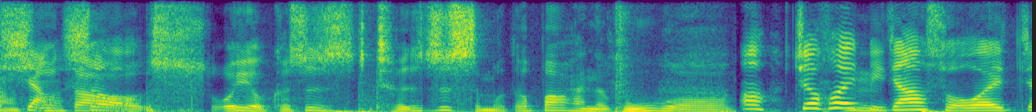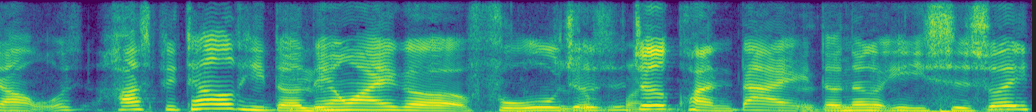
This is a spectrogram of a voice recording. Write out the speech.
享受所有，可是可是是什么都包含的服务哦。哦，就会比较所谓叫我 hospitality 的另外一个服务，就是、嗯、就是款待的那个意思。所以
